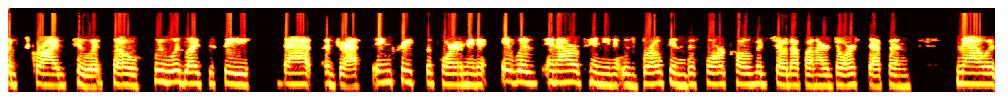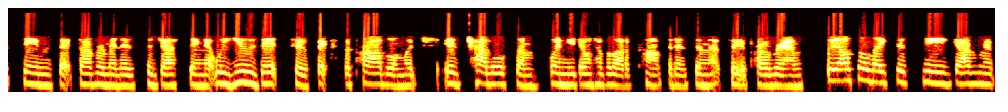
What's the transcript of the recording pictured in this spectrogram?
subscribe to it. So we would like to see that addressed, increased support. I mean, it, it was, in our opinion, it was broken before COVID showed up on our doorstep, and now it seems that government is suggesting that we use it to fix the problem, which is troublesome when you don't have a lot of confidence in that suite of programs. We'd also like to see government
